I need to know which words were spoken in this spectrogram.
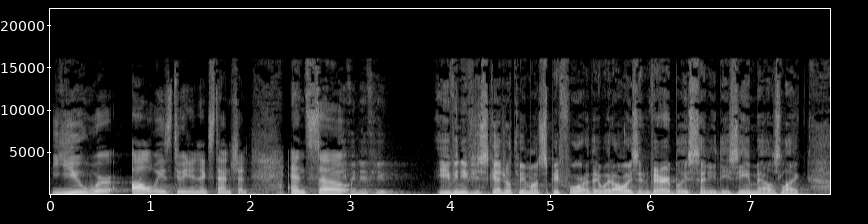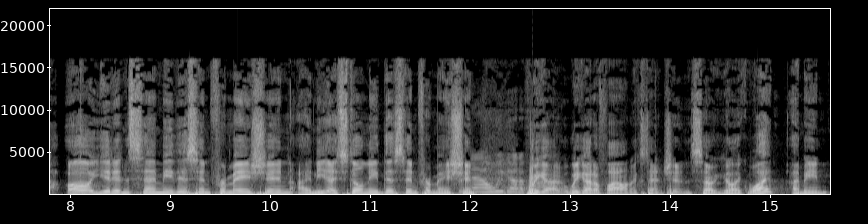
you were always doing an extension, and so even if you even if you schedule three months before, they would always invariably send you these emails like, "Oh, you didn't send me this information. I need. I still need this information. So now we got we got we got to file an extension." So you're like, "What? I mean,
